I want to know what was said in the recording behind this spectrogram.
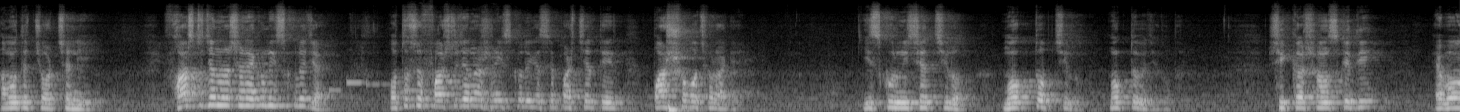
আমাদের চর্চা নেই। ফার্স্ট জেনারেশন এখন স্কুলে যায়। অথচ ফার্স্ট জেনারেশন স্কুলে গেছে পাশ্চাত্যের পাঁচশো বছর আগে। স্কুল নিষেধ ছিল, মক্তব ছিল, মক্তবে ছিল। শিক্ষা, সংস্কৃতি এবং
